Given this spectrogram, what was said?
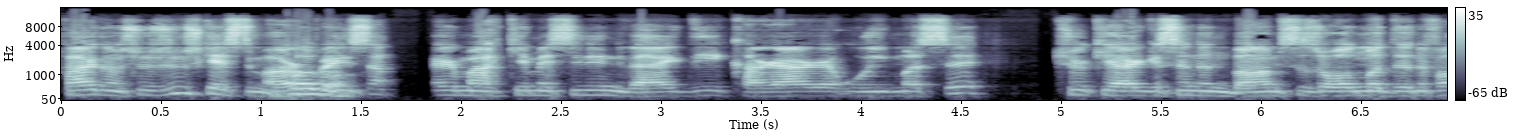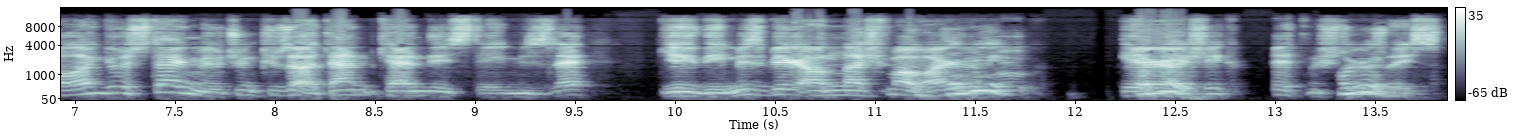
pardon sözünüzü kestim. Pardon. Avrupa İnsan Hakları Mahkemesi'nin verdiği karara uyması Türk yargısının bağımsız olmadığını falan göstermiyor. Çünkü zaten kendi isteğimizle girdiğimiz bir anlaşma var. Tabii, bu hiyerarşiyi etmiş durumdayız.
